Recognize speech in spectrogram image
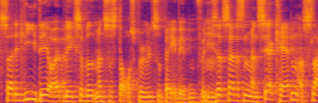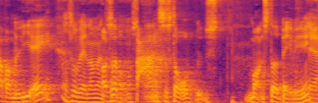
så er det lige i det øjeblik, så ved man, så står spøgelset bag ved dem. Fordi mm. så, så er det sådan, man ser katten, og så slapper man lige af, Og så vender man og så sig om. bang, så står monsteret bagved, ikke? Ja,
